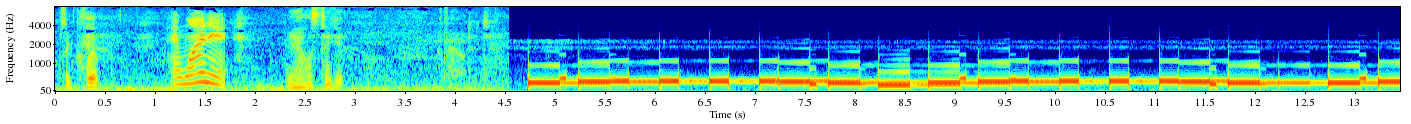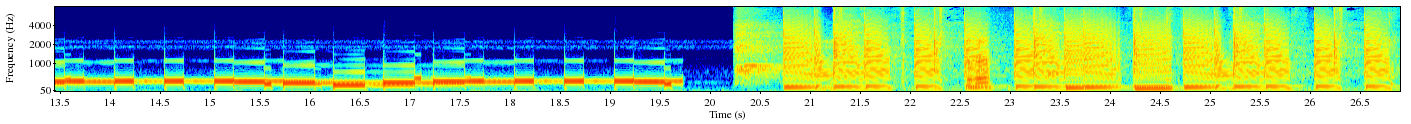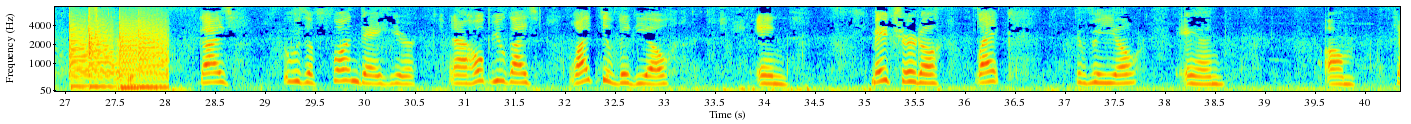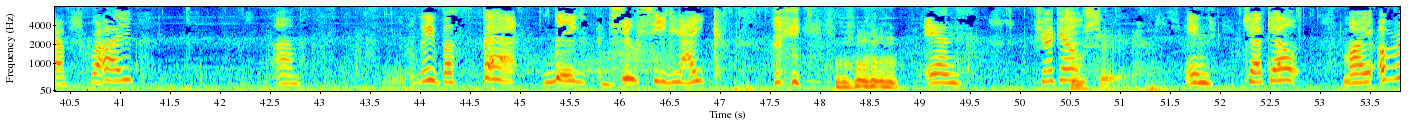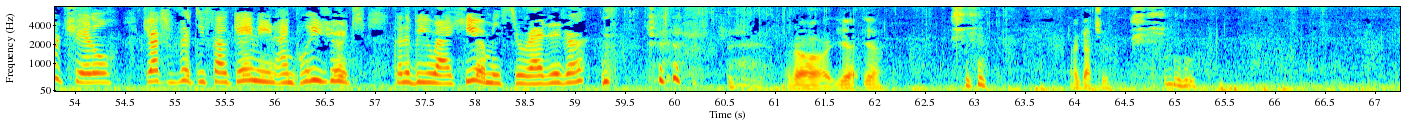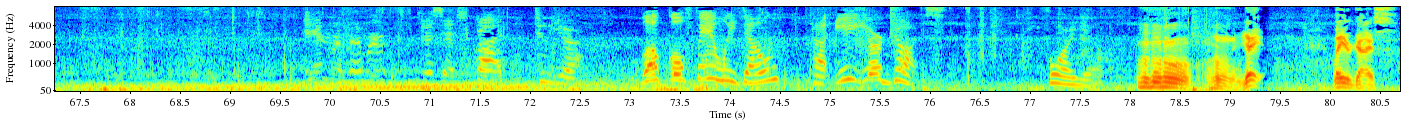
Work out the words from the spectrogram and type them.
it's a clip. I want it. Yeah, let's take it. I found it. Guys, it was a fun day here and I hope you guys liked the video. And make sure to like the video and um, subscribe. Um, leave a fat, big, juicy like. and check out Juicy. and check out my other channel, Jackson 55 Gaming. I'm pretty sure it's gonna be right here, Mr. Editor. Uh, yeah, yeah. I got you. And remember to subscribe to your local family zone to eat your dust for you. yeah. Later, guys.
